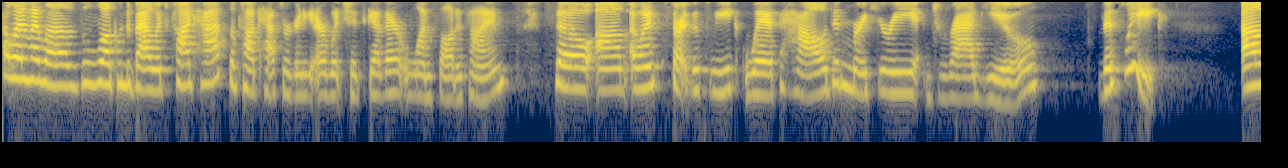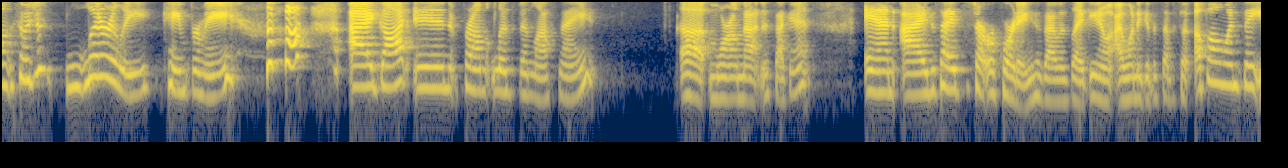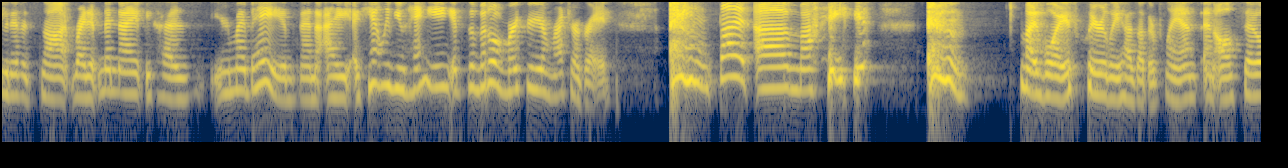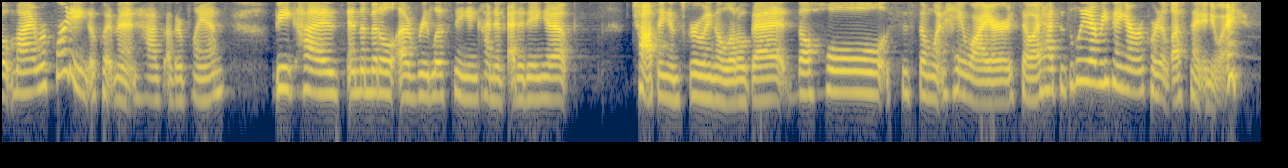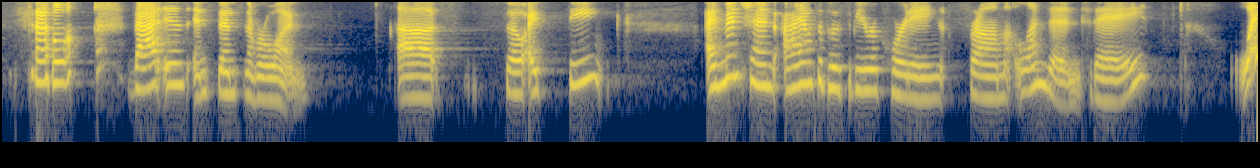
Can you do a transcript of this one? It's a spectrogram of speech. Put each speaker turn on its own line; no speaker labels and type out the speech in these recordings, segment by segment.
Hello, my loves. Welcome to Bad Witch Podcast, the podcast where we're going to get our witch shit together one spell at a time. So, um, I wanted to start this week with how did Mercury drag you this week? Um, so it just literally came for me. I got in from Lisbon last night. Uh, more on that in a second. And I decided to start recording because I was like, you know, I want to get this episode up on Wednesday, even if it's not right at midnight, because you're my babes and I, I can't leave you hanging. It's the middle of Mercury in retrograde. but uh, my my voice clearly has other plans, and also my recording equipment has other plans because in the middle of re-listening and kind of editing it up chopping and screwing a little bit, the whole system went haywire. So I had to delete everything I recorded last night anyway. so that is instance number one. Uh, so I think I mentioned I am supposed to be recording from London today. Well,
